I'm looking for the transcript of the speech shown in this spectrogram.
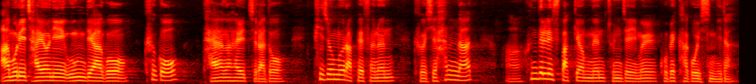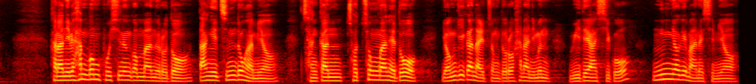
아무리 자연이 웅대하고 크고 다양할지라도 피조물 앞에서는 그것이 한낱 어, 흔들릴 수밖에 없는 존재임을 고백하고 있습니다. 하나님이 한 번 보시는 것만으로도 땅이 진동하며 잠깐 저촉만 해도 연기가 날 정도로 하나님은 위대하시고 능력이 많으시며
